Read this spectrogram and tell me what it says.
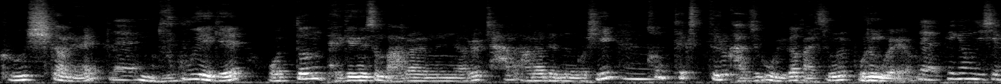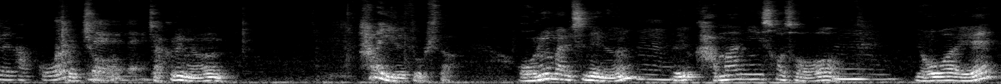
그 시간에 네. 누구에게 어떤 배경에서 말하느냐를 잘 알아듣는 것이 음. 컨텍스트를 가지고 우리가 말씀을 보는 거예요. 네, 배경 지식을 갖고. 그렇죠. 네, 네. 자 그러면 하나 예를 들어봅시다. 어느 말씀에는 음. 너희 가만히 서서 음. 여호와의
